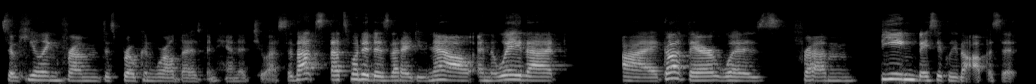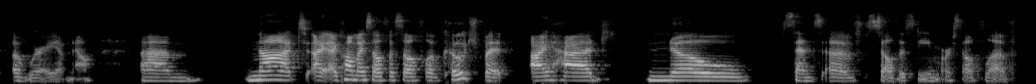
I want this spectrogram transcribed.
so healing from this broken world that has been handed to us. So that's that's what it is that i do now. And the way that i got there was from being basically the opposite of where i am now. Um, not I, I call myself a self-love coach but i had no sense of self-esteem or self-love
